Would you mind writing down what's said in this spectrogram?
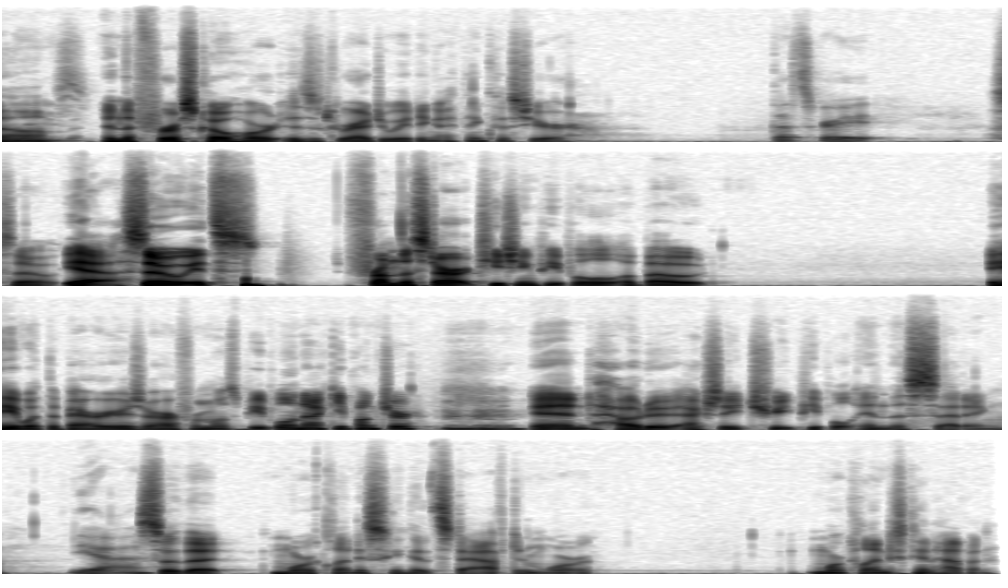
um, Nice. and the first cohort is graduating i think this year That's great. so yeah so it's from the start teaching people about a what the barriers are for most people in acupuncture and how to actually treat people in this setting Yeah. so that more clinics can get staffed and more more clinics can happen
